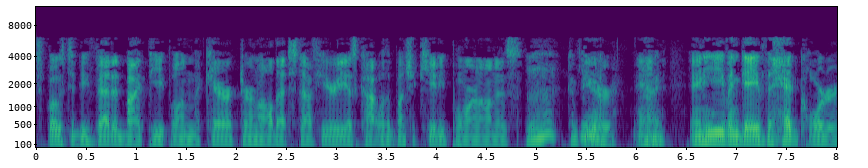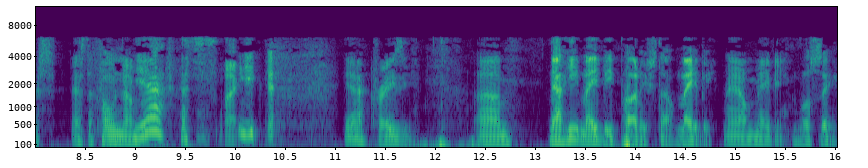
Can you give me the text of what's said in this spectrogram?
supposed to be vetted by people and the character and all that stuff. Here he is caught with a bunch of kitty porn on his Mhm. computer, Yeah, and right. and he even gave the headquarters as the phone number. Yeah. it's like yeah. crazy. Um, Now he may be punished though, maybe. well, maybe. We'll see.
